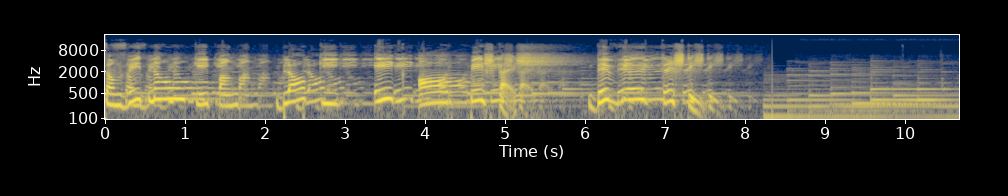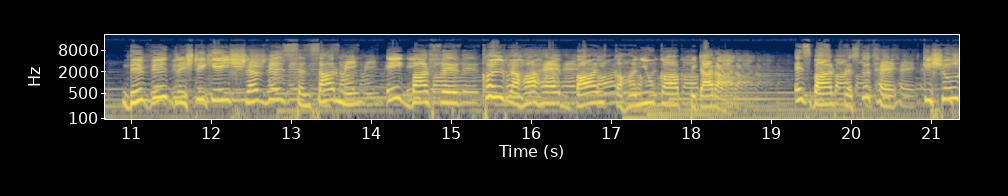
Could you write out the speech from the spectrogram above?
संवेदनाओं के पंख ब्लॉग की एक और पेशकश, दिव्य दृष्टि। दिव्य दृष्टि के श्रव्य संसार में एक बार फिर खुल रहा है बाल कहानियों का पिटारा। इस बार प्रस्तुत है किशोर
